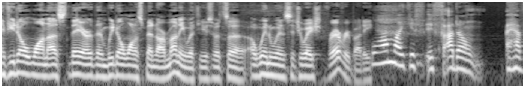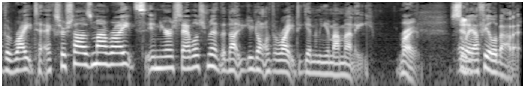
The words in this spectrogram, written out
If you don't want us there, then we don't want to spend our money with you. So it's a, a win-win situation for everybody. Well, I'm like, if if I don't have the right to exercise my rights in your establishment, then not, you don't have the right to get any of my money. Right. That's the way I feel about it.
